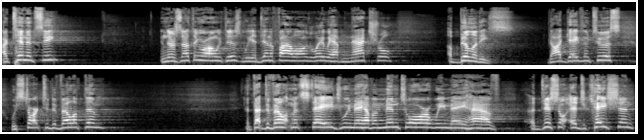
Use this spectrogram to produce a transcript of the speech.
Our tendency, and there's nothing wrong with this, we identify along the way, we have natural abilities. God gave them to us. We start to develop them. At that development stage, we may have a mentor, we may have additional education,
